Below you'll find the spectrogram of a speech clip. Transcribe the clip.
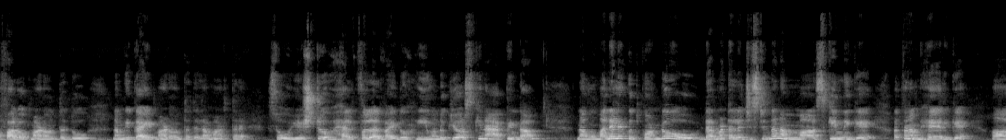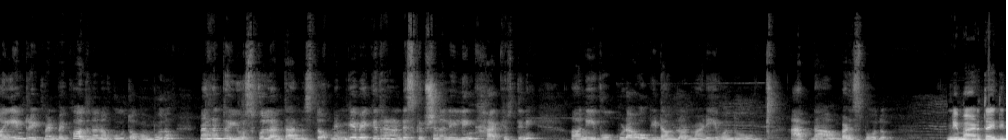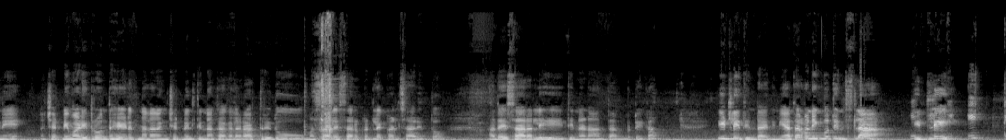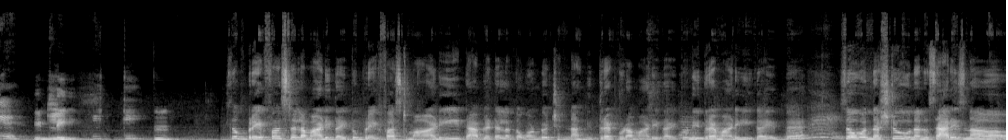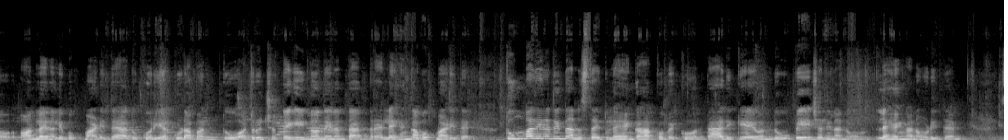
ಫಾಲೋ ಅಪ್ ಮಾಡುವಂಥದ್ದು ನಮಗೆ ಗೈಡ್ ಮಾಡುವಂಥದ್ದೆಲ್ಲ ಮಾಡ್ತಾರೆ. ಸೊ ಎಷ್ಟು ಹೆಲ್ಪ್ಫುಲ್ ಅಲ್ವಾ ಇದು? ಈ ಒಂದು ಕ್ಯೂರ್ ಸ್ಕಿನ್ ಆ್ಯಪಿಂದ ನಾವು ಮನೇಲೆ ಕುತ್ಕೊಂಡು ಡರ್ಮಟಾಲಜಿಸ್ಟಿಂದ ನಮ್ಮ ಸ್ಕಿನ್ನಿಗೆ ಅಥವಾ ನಮ್ಮ ಹೇರ್ಗೆ ಏನು ಟ್ರೀಟ್ಮೆಂಟ್ ಬೇಕೋ ಅದನ್ನ ನಾವು ತಗೊಬೋದು. ನಂಗಂತೂ ಯೂಸ್ಫುಲ್ ಅಂತ ಅನ್ನಿಸ್ತು. ನಿಮಗೆ ಬೇಕಿದ್ರೆ ನಾನು ಡಿಸ್ಕ್ರಿಪ್ಷನಲ್ಲಿ ಲಿಂಕ್ ಹಾಕಿರ್ತೀನಿ. ನೀವು ಕೂಡ ಹೋಗಿ ಡೌನ್ಲೋಡ್ ಮಾಡಿ ಈ ಒಂದು ಆ್ಯಪ್ನ ಬಳಸ್ಬೋದು. ಇಲ್ಲಿ ಮಾಡ್ತಾ ಇದ್ದೀನಿ. ಚಟ್ನಿ ಮಾಡಿದ್ರು ಅಂತ ಹೇಳಿದ್ನಲ್ಲ ನಂಗೆ ಚಟ್ನಿಲಿ ತಿನ್ನೋಕ್ಕಾಗಲ್ಲ. ರಾತ್ರಿದು ಮಸಾಲೆ ಸಾರು ಕಡಲೆಕಾಳು ಸಾರಿತ್ತು. ಅದೇ ಸಾರಲ್ಲಿ ತಿನ್ನೋಣ ಅಂತ ಅಂದ್ಬಿಟ್ಟು ಈಗ ಇಡ್ಲಿ ತಿಂತಾ ಇದ್ದೀನಿ. ಆ ಥರ ನಿಂಗೂ ತಿನ್ಸ್ಲಾ? ಇಡ್ಲಿ? ಇಡ್ಲಿ. ಹ್ಞೂ ಹ್ಮ್. ಸೊ ಬ್ರೇಕ್ಫಾಸ್ಟ್ ಎಲ್ಲ ಮಾಡಿದ್ದಾಯ್ತು. ಬ್ರೇಕ್ಫಾಸ್ಟ್ ಮಾಡಿ ಟ್ಯಾಬ್ಲೆಟ್ ಎಲ್ಲ ತಗೊಂಡು ಚೆನ್ನಾಗಿ ನಿದ್ರೆ ಕೂಡ ಮಾಡಿದ್ದಾಯ್ತು. ನಿದ್ರೆ ಮಾಡಿ ಈಗ ಎದ್ದೆ. ಸೊ ಒಂದಷ್ಟು ನಾನು ಸ್ಯಾರೀಸ್ನ ಆನ್ಲೈನಲ್ಲಿ ಬುಕ್ ಮಾಡಿದ್ದೆ. ಅದು ಕೊರಿಯರ್ ಕೂಡ ಬಂತು. ಅದ್ರ ಜೊತೆಗೆ ಇನ್ನೊಂದೇನಂತ ಅಂದರೆ ಲೆಹೆಂಗಾ ಬುಕ್ ಮಾಡಿದ್ದೆ. ತುಂಬ ದಿನದಿಂದ ಅನಿಸ್ತಾ ಇತ್ತು ಲೆಹೆಂಗಾ ಹಾಕೋಬೇಕು ಅಂತ. ಅದಕ್ಕೆ ಒಂದು ಪೇಜಲ್ಲಿ ನಾನು ಲೆಹೆಂಗಾ ನೋಡಿದ್ದೆ.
